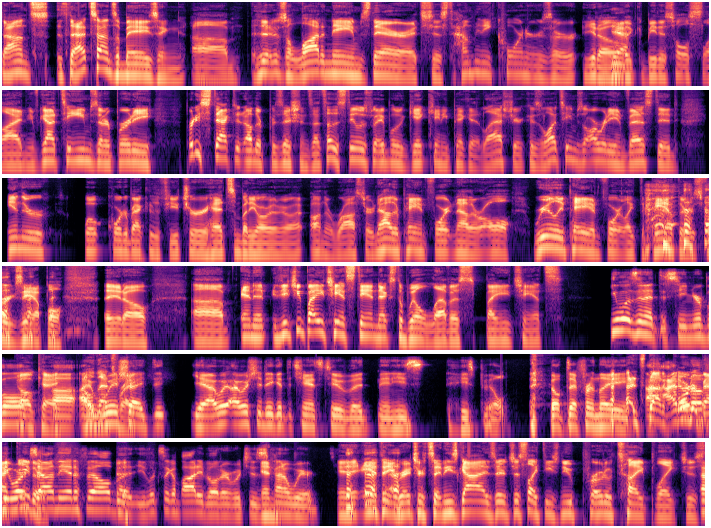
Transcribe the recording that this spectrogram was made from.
Sounds that sounds amazing. Um, there's a lot of names there. It's just how many corners are you know Yeah. that could be this whole slide. And you've got teams that are pretty pretty stacked at other positions. That's how the Steelers were able to get Kenny Pickett last year because a lot of teams already invested in their quote quarterback of the future, had somebody already on their roster. Now they're paying for it. Now they're all really paying for it, like the Panthers, for example. You know, uh, and then did you by any chance stand next to Will Levis by any chance? He wasn't at the Senior Bowl. Okay. Uh, I Oh, that's wish right. I did. Yeah, I, w- I wish I did get the chance to, but man, he's he's built built differently. It's not a I, I don't know if he works either. out in the NFL, but he looks like a bodybuilder, which is kind of weird. and Anthony Richardson. These guys, they're just like these new prototype, like just.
